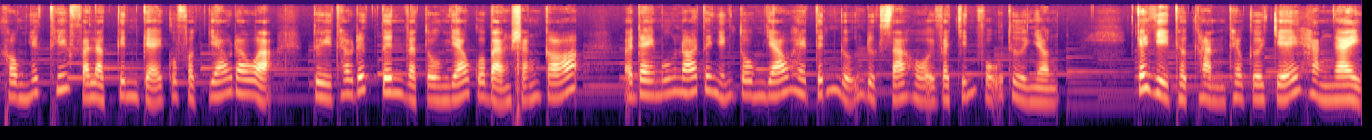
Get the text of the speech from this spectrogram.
không nhất thiết phải là kinh kệ của Phật giáo đâu ạ, à, tùy theo đức tin và tôn giáo của bạn sẵn có. Ở đây muốn nói tới những tôn giáo hay tín ngưỡng được xã hội và chính phủ thừa nhận. Cái gì thực hành theo cơ chế hàng ngày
